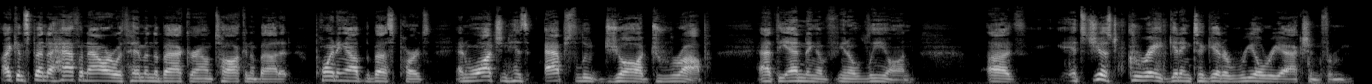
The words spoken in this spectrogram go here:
I can spend a half an hour with him in the background talking about it, pointing out the best parts, and watching his absolute jaw drop at the ending of, you know, Leon. Uh, it's just great getting to get a real reaction from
